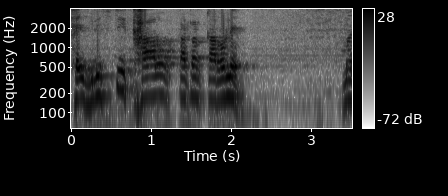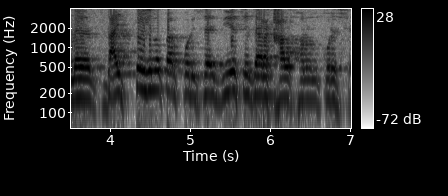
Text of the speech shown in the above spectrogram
সেই ব্রিজটি খাল কাটার কারণে মানে দায়িত্বহীনতার পরিচয় দিয়েছে যারা খাল খনন করেছে।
